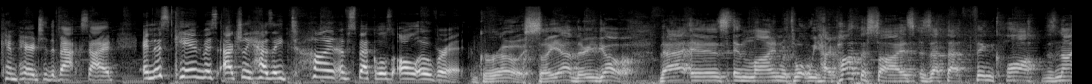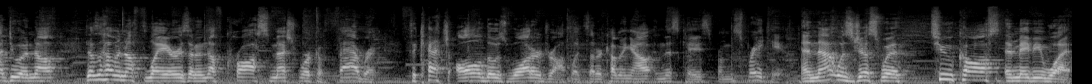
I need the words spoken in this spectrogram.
compared to the back side. And this canvas actually has a ton of speckles all over it. Gross. So yeah, there you go. That is in line with what we hypothesized is that that thin cloth does not do enough, doesn't have enough layers and enough cross meshwork of fabric to catch all of those water droplets that are coming out, in this case, from the spray can. And that was just with two coughs and maybe what,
